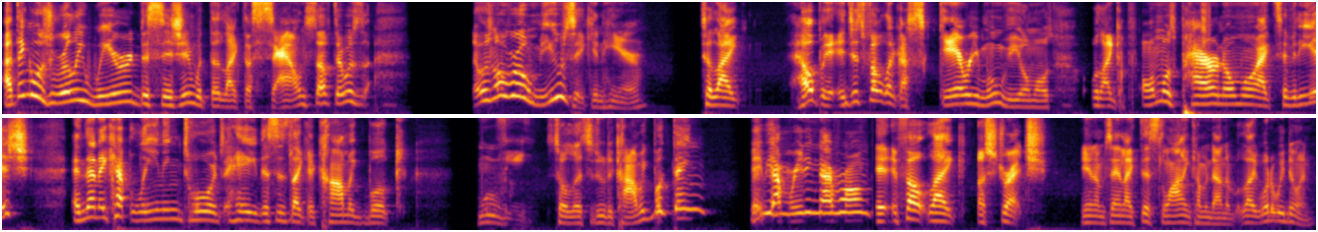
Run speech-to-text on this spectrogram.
I think it was really weird decision with the like the sound stuff. There was there was no real music in here to like help it. It just felt like a scary movie almost like almost paranormal activity ish. And then they kept leaning towards, hey, this is like a comic book movie. So let's do the comic book thing. Maybe I'm reading that wrong. It, it felt like a stretch. You know what I'm saying? Like this line coming down. The, like, what are we doing?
